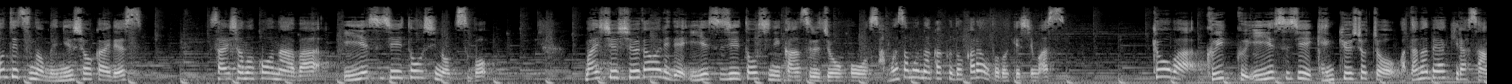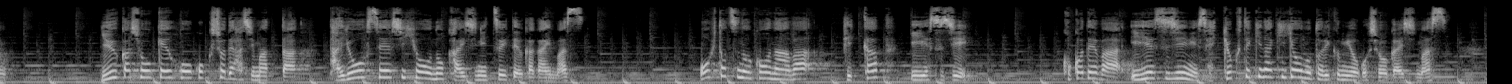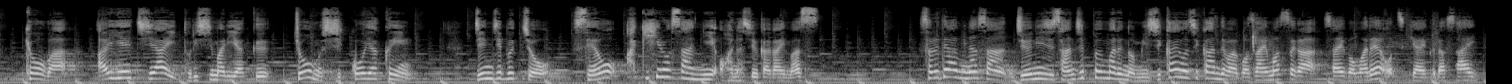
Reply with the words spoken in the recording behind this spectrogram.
本日のメニュー紹介です。最初のコーナーは ESG 投資のツボ。毎週週替わりで ESG 投資に関する情報をさまざまな角度からお届けします。今日はクイック ESG 研究所長渡辺明さん。有価証券報告書で始まった多様性指標の開示について伺います。もう一つのコーナーはピックアップ ESG ここでは ESG に積極的な企業の取り組みをご紹介します。今日は IHI 取締役常務執行役員人事部長瀬尾明宏さんにお話伺いますそれでは皆さん12時30分までの短いお時間ではございますが最後までお付き合いください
